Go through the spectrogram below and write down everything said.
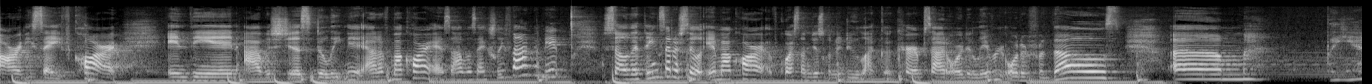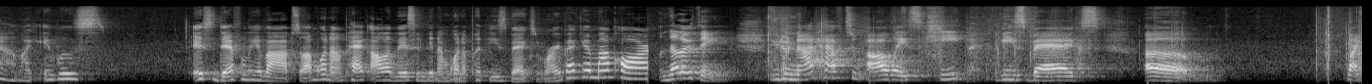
already saved cart and then I was just deleting it out of my cart as I was actually finding it. So the things that are still in my cart, of course, I'm just gonna do like a curbside or delivery order for those. Um, but yeah, like it was, it's definitely a vibe. So I'm gonna unpack all of this and then I'm gonna put these bags right back in my car. Another thing, you do not have to always keep these bags um, like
